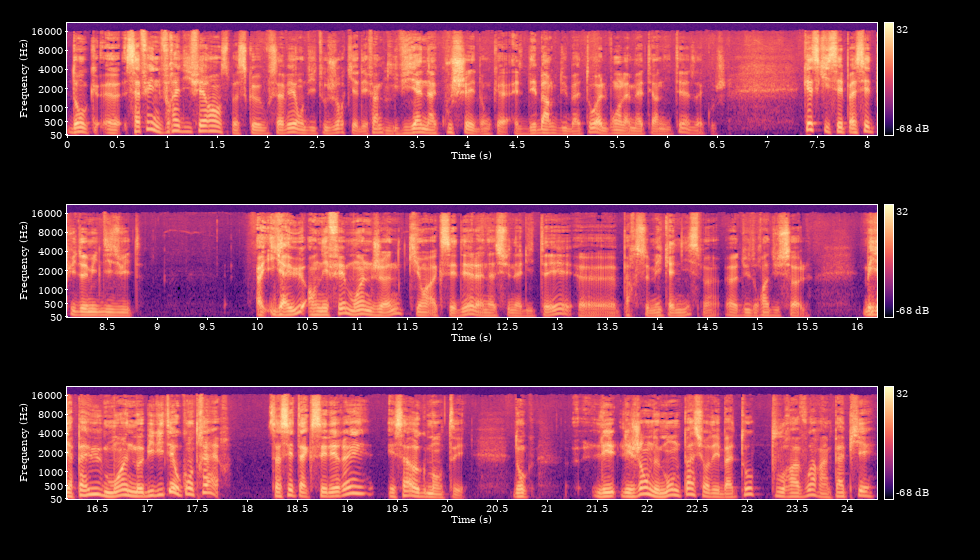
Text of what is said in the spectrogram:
donc, euh, ça fait une vraie différence parce que vous savez, on dit toujours qu'il y a des femmes qui mm. viennent accoucher. Donc, euh, elles débarquent du bateau, elles vont à la maternité, elles accouchent. Qu'est-ce qui s'est passé depuis 2018 Il y a eu en effet moins de jeunes qui ont accédé à la nationalité par ce mécanisme du droit du sol. Mais il n'y a pas eu moins de mobilité, au contraire. Ça s'est accéléré et ça a augmenté. Donc, les, les gens ne montent pas sur des bateaux pour avoir un papier.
